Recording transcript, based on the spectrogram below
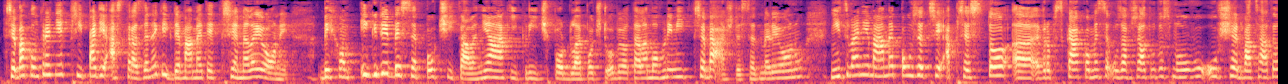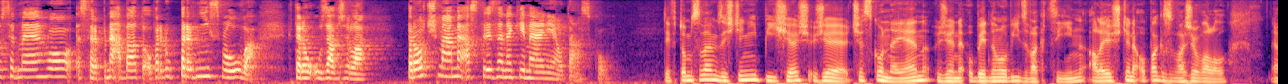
Třeba konkrétně v případě AstraZeneca, kde máme ty 3 miliony, bychom, i kdyby se počítal nějaký klíč podle počtu obyvatele, mohli mít třeba až 10 milionů. Nicméně máme pouze 3 a přesto eh, Evropská komise uzavřela tuto smlouvu už 27. srpna a byla to opravdu první smlouva, kterou uzavřela. Proč máme AstraZeneca méně otázkou? Ty v tom svém zjištění píšeš, že Česko nejen, že neobjednalo víc vakcín, ale ještě naopak zvažovalo, eh,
